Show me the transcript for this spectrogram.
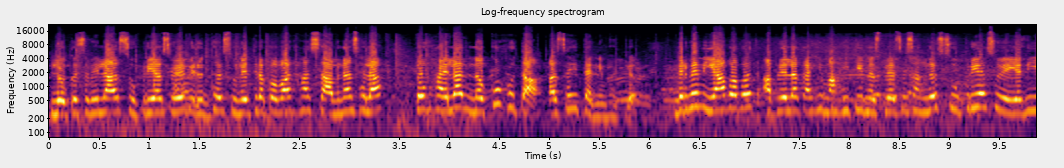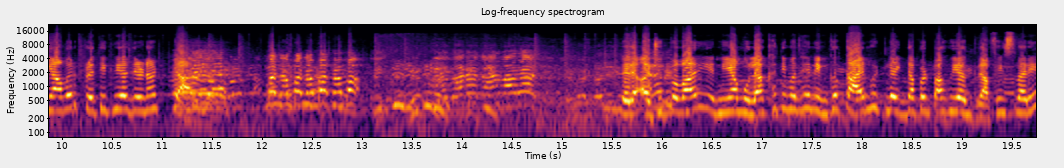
लोकसभेला सुप्रिया सुळे विरुद्ध सुनेत्रा पवार हा सामना झाला तो व्हायला नको होता असंही त्यांनी म्हटलं. दरम्यान याबाबत आपल्याला काही माहिती नसल्याचं सांगत सुप्रिया सुळे यांनी यावर प्रतिक्रिया देणं टाळलं तर अजित पवार यांनी या मुलाखतीमध्ये नेमकं काय म्हटलं एकदा आपण पाहूया ग्राफिक्सद्वारे.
